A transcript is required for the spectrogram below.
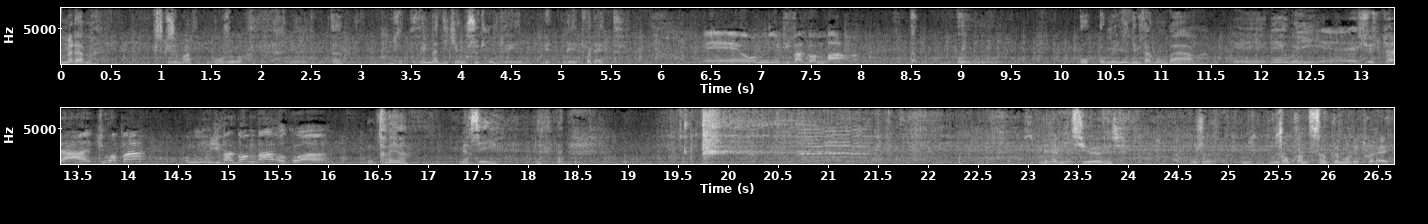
Madame, excusez-moi, bonjour. Euh, vous pouvez m'indiquer où se trouvent les, les- les toilettes Et au milieu du wagon-bar. au, au, au milieu du wagon-bar. Eh ben oui, euh, juste là, tu vois pas? Au milieu du wagon-bar, quoi? Très bien, merci. Mesdames, Messieurs, je, j'emprunte simplement les toilettes.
